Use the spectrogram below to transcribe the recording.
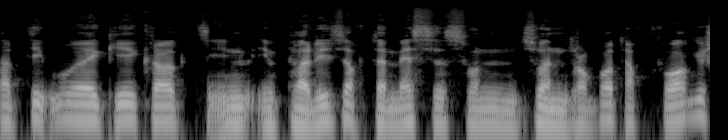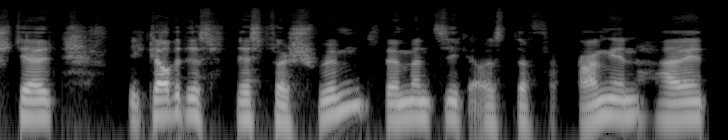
hat die URG gerade in, in Paris auf der Messe so, ein, so einen Roboter vorgestellt. Ich glaube, das, das verschwimmt, wenn man sich aus der Vergangenheit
